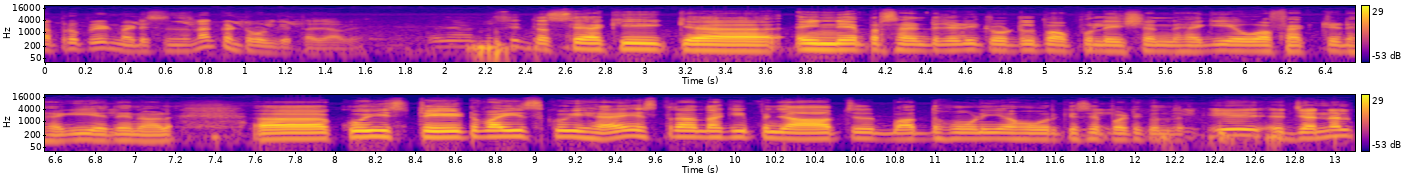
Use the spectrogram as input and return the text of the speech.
ਐਪਰੋਪ੍ਰੀਏਟ ਮੈਡੀਸਿਨਸ ਨਾਲ ਕੰਟਰੋਲ ਕੀਤਾ ਜਾਵੇ। ਜਿਵੇਂ ਤੁਸੀਂ ਦੱਸਿਆ ਕਿ ਕ- ਇੰਨੇ ਪਰਸੈਂਟ ਜਿਹੜੀ ਟੋਟਲ ਪੋਪੂਲੇਸ਼ਨ ਹੈਗੀ ਹੈ, ਉਹ ਅਫੈਕਟਡ ਹੈਗੀ ਇਹਦੇ ਨਾਲ। ਅ, ਕੋਈ ਸਟੇਟ ਵਾਈਜ਼ ਕੋਈ ਹੈ ਇਸ ਤਰ੍ਹਾਂ ਦਾ ਕਿ ਪੰਜਾਬ 'ਚ ਵੱਧ ਹੋਣ ਜਾਂ ਹੋਰ ਕਿਸੇ ਪਾਰਟਿਕੂਲਰ ਇਹ ਜਨਰਲ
